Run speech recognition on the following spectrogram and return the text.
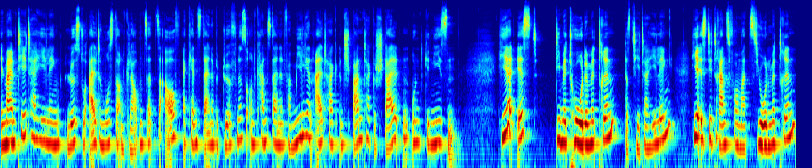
in meinem Theta Healing löst du alte Muster und Glaubenssätze auf, erkennst deine Bedürfnisse und kannst deinen Familienalltag entspannter gestalten und genießen. Hier ist die Methode mit drin, das Theta Healing. Hier ist die Transformation mit drin.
